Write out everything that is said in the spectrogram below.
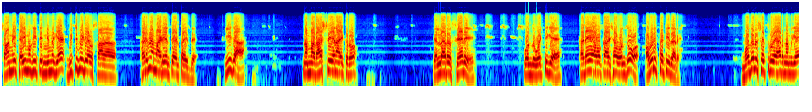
ಸ್ವಾಮಿ ಕೈ ಮುಗಿತೀನಿ, ನಿಮಗೆ ಬಿಟ್ಟು ಬಿಡಿ ಕಡಿಮೆ ಮಾಡಿ ಅಂತ ಹೇಳ್ತಾ ಇದ್ದೆ. ಈಗ ನಮ್ಮ ರಾಷ್ಟ್ರೀಯ ನಾಯಕರು ಎಲ್ಲರೂ ಸೇರಿ ಒಂದು ಒಟ್ಟಿಗೆ ಕಡೆಯ ಅವಕಾಶ ಒಂದು ಅವ್ರಿಗೆ ಕೊಟ್ಟಿದ್ದಾರೆ. ಮೊದಲು ಶತ್ರು ಯಾರು ನಮಗೆ?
